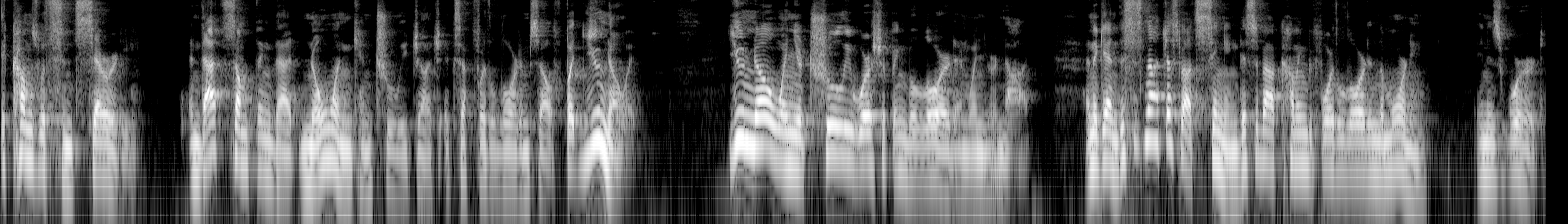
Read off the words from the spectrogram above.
it comes with sincerity. And that's something that no one can truly judge except for the Lord himself. But you know it. You know when you're truly worshiping the Lord and when you're not. And again, this is not just about singing. This is about coming before the Lord in the morning in his word.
